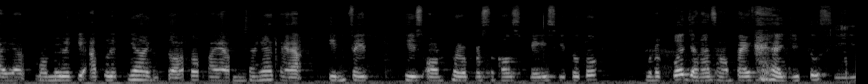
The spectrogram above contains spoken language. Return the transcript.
kayak memiliki atletnya gitu atau kayak misalnya kayak invade his or her personal space gitu tuh menurut gua jangan sampai kayak gitu sih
